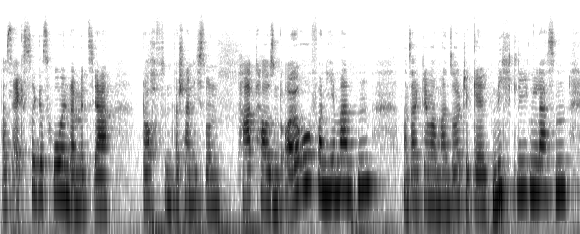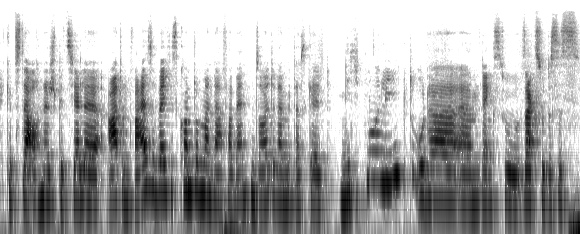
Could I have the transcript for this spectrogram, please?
was Extriges holen, damit es ja doch sind wahrscheinlich so ein paar tausend Euro von jemandem man sagt immer, man sollte Geld nicht liegen lassen. Gibt es da auch eine spezielle Art und Weise, welches Konto man da verwenden sollte, damit das Geld nicht nur liegt? Oder ähm, denkst du, sagst du, das ist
